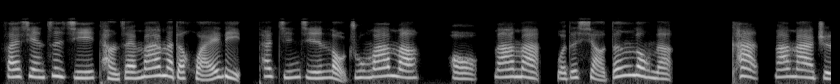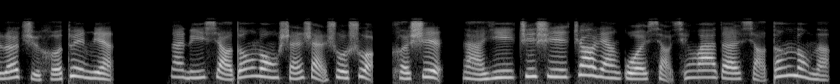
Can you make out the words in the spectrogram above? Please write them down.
发现自己躺在妈妈的怀里，它紧紧搂住妈妈。哦，妈妈，我的小灯笼呢？看，妈妈指了指河对面，那里小灯笼闪闪烁烁。可是哪一只是照亮过小青蛙的小灯笼呢？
